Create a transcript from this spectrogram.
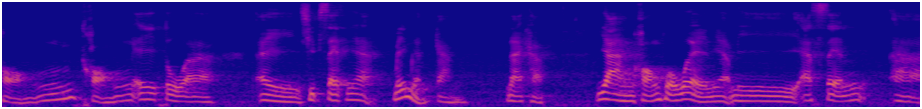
ของของไอตัวไอชิปเซตเนี่ยไม่เหมือนกันนะครับอย่างของหัวเว่ยเนี่ยมี Ascent อ่า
